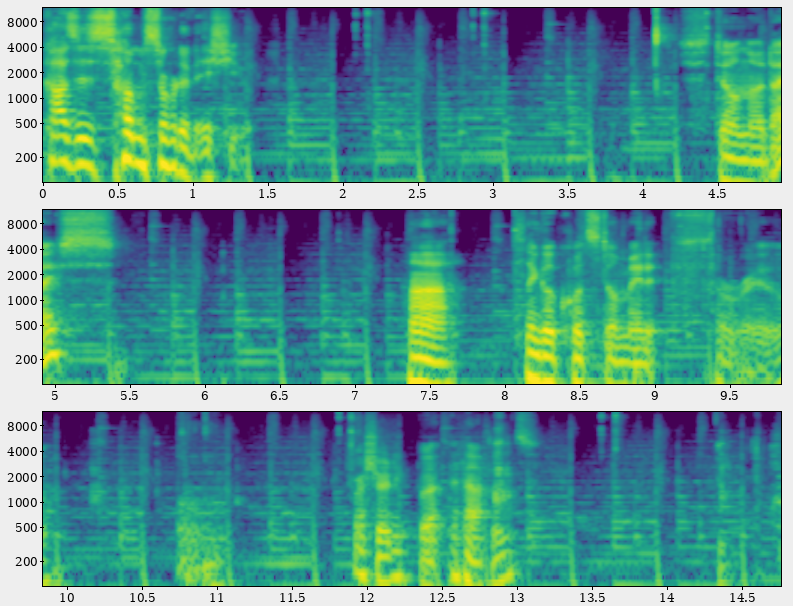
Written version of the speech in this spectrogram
causes some sort of issue. Still no dice. Huh. Single quote still made it through. Frustrating, but it happens.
